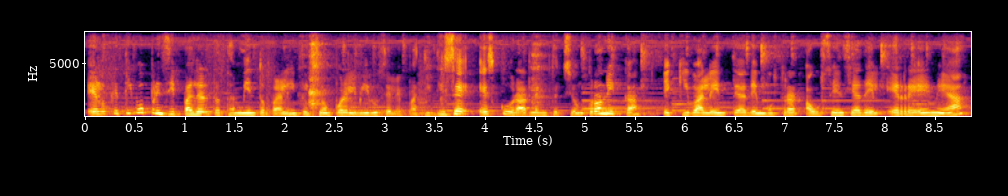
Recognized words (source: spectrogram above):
El objetivo principal del tratamiento para la infección por el virus de la hepatitis C es curar la infección crónica, equivalente a demostrar ausencia del RNA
